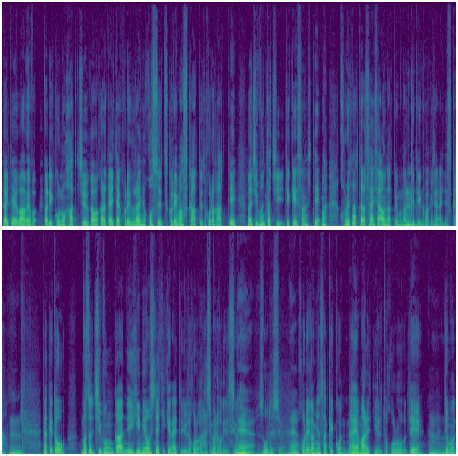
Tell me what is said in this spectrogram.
大体はやっぱりこの発注側から大体これぐらいのコストで作れますかっていうところがあって、まあ、自分たちで計算して、まあ、これだったら採算合うなっていうものを受けていくわけじゃないですか。うんだけど、まず自分が値決めをしなきゃいけないというところが始まるわけですよね。ねえそうですよね。これが皆さん結構悩まれているところで、うんうんでも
